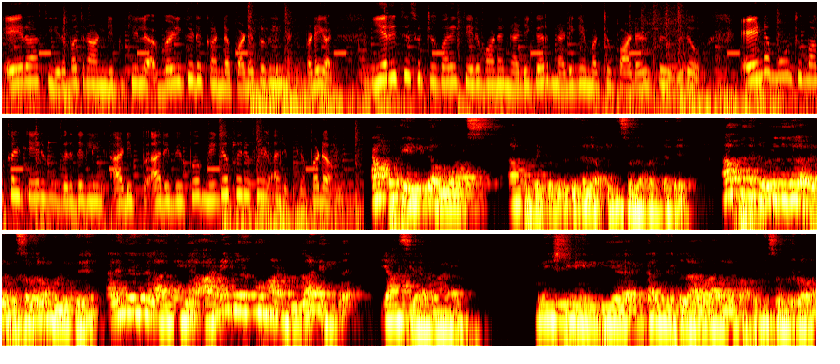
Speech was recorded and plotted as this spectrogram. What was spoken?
ஏராத்தி இருபத்தி நான்கின் கீழ் வெளியீடு கண்ட படைப்புகளின் அடிப்படையில் இறுதி சுற்று வரை தேர்வான நடிகர் நடிகை மற்றும் பாடல்கள் இதோ. என மூன்று மக்கள் தேர்வு விருதுகளின் அடிப்பு அறிவிப்பு மிக விரைவில் அறிவிக்கப்படும். நாற்பத்தி எட்டு அவார்ட்ஸ் நாற்பத்தி எட்டு விருதுகள் அப்படின்னு சொல்லப்பட்டது. நாற்பத்தெட்டு விருதுகள் அப்படின்னு நம்ம சொல்லும் பொழுது கலைஞர்கள் ஆகிய அனைவருக்குமானதுதான் இந்த யாசி அறவாரியம் மலேசிய இந்திய கலைஞர்கள் அறவாரியம் அப்படின்னு சொல்றோம்.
